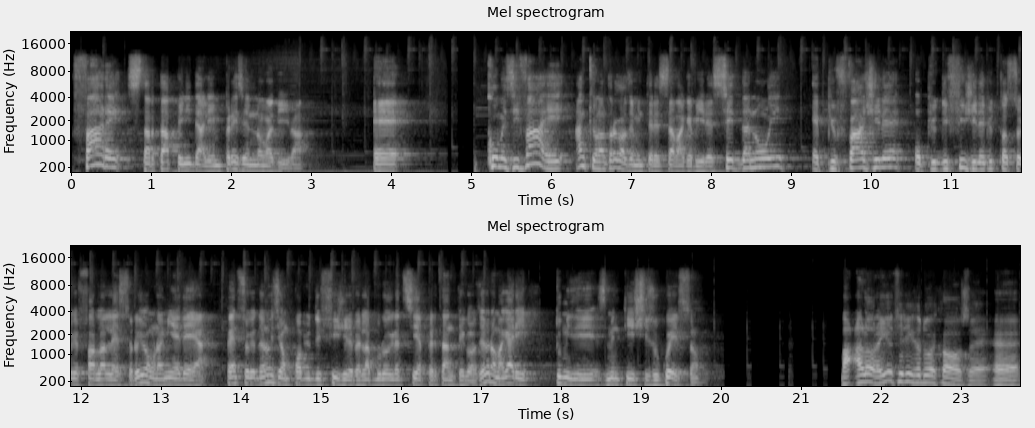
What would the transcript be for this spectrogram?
Fare startup in Italia, impresa innovativa, è come si fa? E anche un'altra cosa mi interessava capire, se da noi è più facile o più difficile piuttosto che farlo all'estero. Io ho una mia idea, penso che da noi sia un po' più difficile per la burocrazia e per tante cose, però magari tu mi smentisci su questo. Ma allora io ti dico due cose. Eh,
